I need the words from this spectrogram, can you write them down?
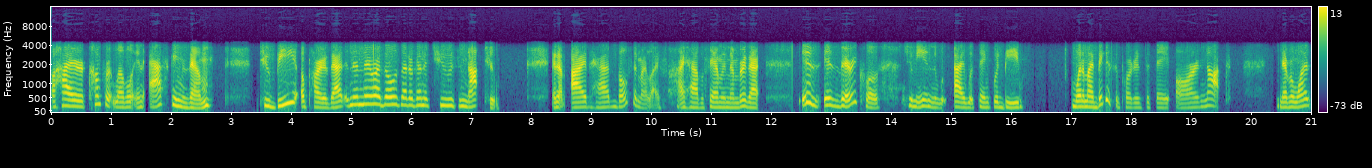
a higher comfort level in asking them to be a part of that. And then there are those that are going to choose not to. And I've had both in my life. I have a family member that is is very close to me, and I would think would be one of my biggest supporters, but they are not. Never once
